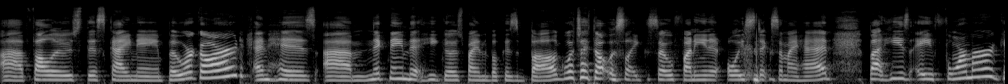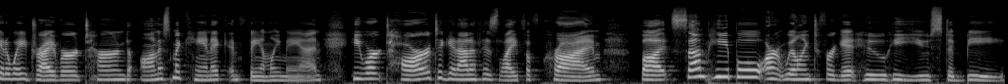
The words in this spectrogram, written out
uh, follows this guy named Beauregard, and his um, nickname that he goes by in the book is Bug, which I thought was like so funny and it always sticks in my head. But he's a former getaway driver turned turned honest mechanic and family man. He worked hard to get out of his life of crime, but some people aren't willing to forget who he used to be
